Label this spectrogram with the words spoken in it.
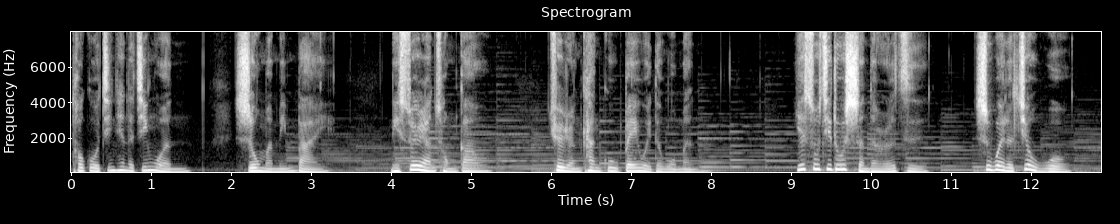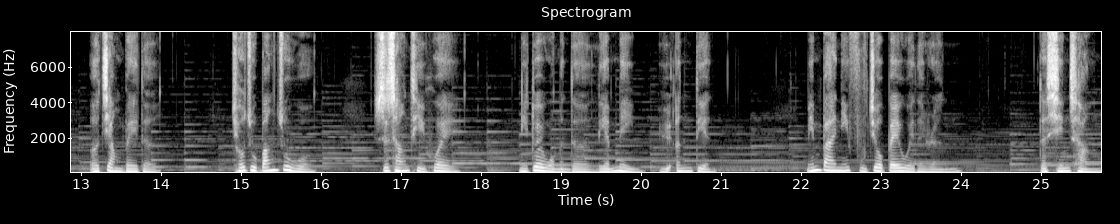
透过今天的经文，使我们明白，你虽然崇高，却仍看顾卑微的我们。耶稣基督神的儿子，是为了救我。而降卑的，求主帮助我，时常体会你对我们的怜悯与恩典，明白你抚救卑微的人的心肠，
